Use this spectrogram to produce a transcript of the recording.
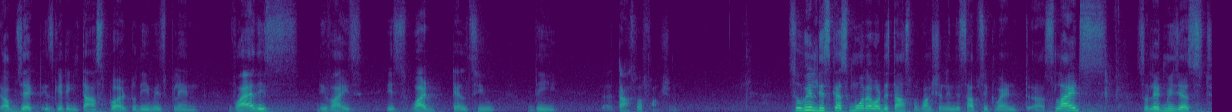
object is getting transferred to the image plane via this device is what tells you the uh, transfer function. So, we will discuss more about the transfer function in the subsequent uh, slides. So, let me just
